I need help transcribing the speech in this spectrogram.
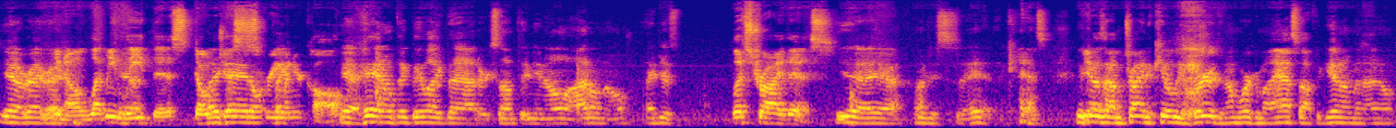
Yeah, right, right. You know, let me Yeah. lead this. Don't Like, just hey, don't- scream like- on your call. Yeah, hey, I don't think they like that or something. You know, I don't know. I just Let's try this. Yeah, yeah. I'll just say it, I guess, because I'm trying to kill these birds and I'm working my ass off to get them, and I don't,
